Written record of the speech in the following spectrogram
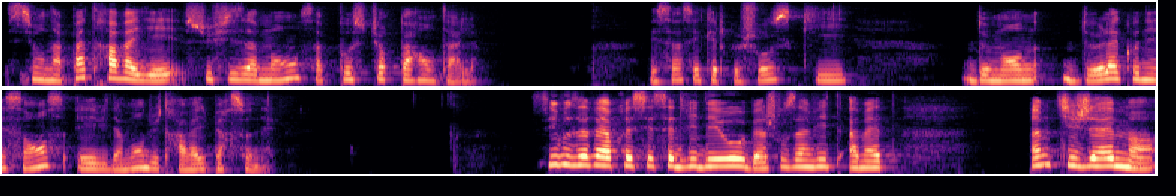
si on n'a pas travaillé suffisamment sa posture parentale. Et ça c'est quelque chose qui demande de la connaissance et évidemment du travail personnel. Si vous avez apprécié cette vidéo, eh je vous invite à mettre petit j'aime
